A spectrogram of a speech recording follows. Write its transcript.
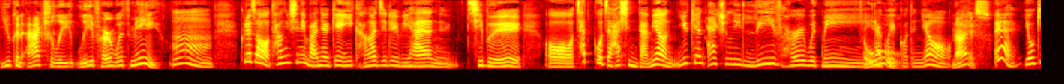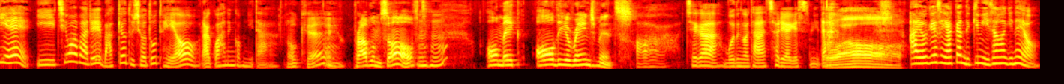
you can actually leave her with me. 음, 그래서 당신이 만약에 이 강아지를 위한 집을 어, 찾고자 하신다면 you can actually leave her with me라고 오. 했거든요. Nice. 네, 여기에 이 치와바를 맡겨두셔도 돼요. 라고 하는 겁니다. Okay. Problem solved. I'll make all the arrangements. 아, 제가 모든 걸 다 처리하겠습니다. Wow. 아, 여기에서 약간 느낌이 이상하긴 해요.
